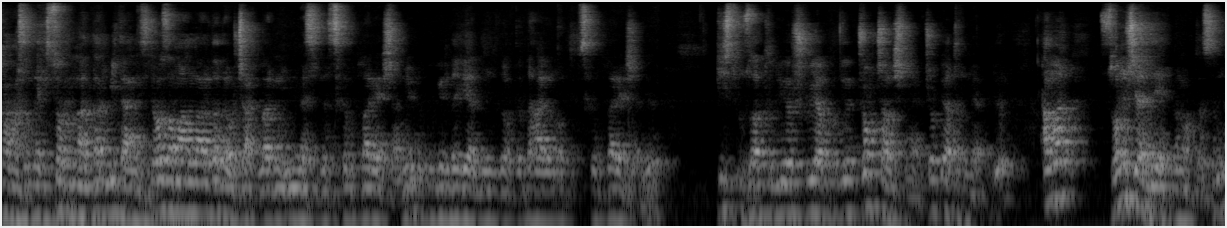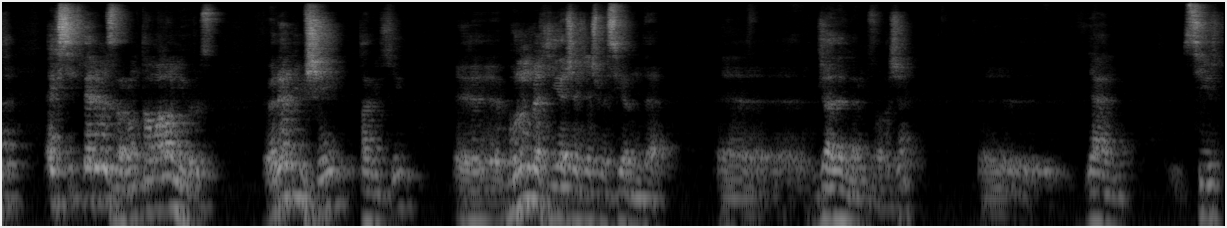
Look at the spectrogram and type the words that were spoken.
kafasındaki sorunlardan bir tanesi. de O zamanlarda da uçakların inmesinde sıkıntılar yaşanıyor. Bugün de geldiğimiz noktada halen o sıkıntılar yaşanıyor. Pist uzatılıyor, şu yapılıyor, çok çalışma çok yatırım yapılıyor. Ama sonuç elde etme noktasında eksiklerimiz var, onu tam alamıyoruz. Önemli bir şey tabii ki. e, bunun belki gerçekleşmesi yönünde e, mücadelelerimiz olacak. E, yani Siirt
